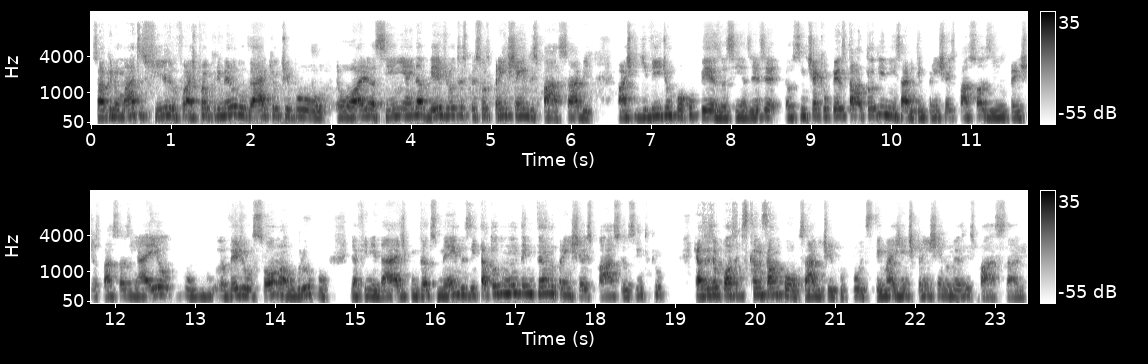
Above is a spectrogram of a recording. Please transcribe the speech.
Só que no Matos Filho, acho que foi o primeiro lugar que eu, tipo, eu olho assim e ainda vejo outras pessoas preenchendo espaço, sabe? Acho que divide um pouco o peso, assim. Às vezes eu sentia que o peso estava todo em mim, sabe? Tem que preencher espaço sozinho, preencher espaço sozinho. Aí eu, eu vejo o Soma, o grupo de afinidade com tantos membros e tá todo mundo tentando preencher o espaço. Eu sinto que, que às vezes eu posso descansar um pouco, sabe? Tipo, putz, tem mais gente preenchendo o mesmo espaço, sabe?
